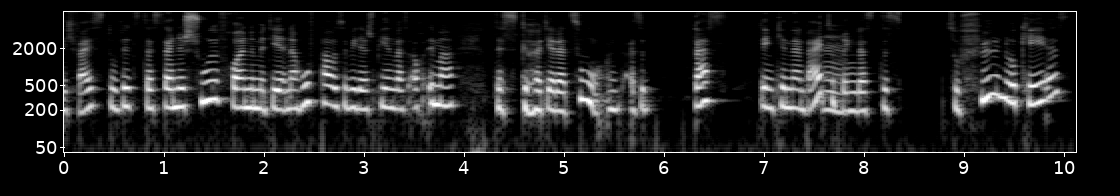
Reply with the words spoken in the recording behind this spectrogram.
ich weiß, du willst, dass deine Schulfreunde mit dir in der Hofpause wieder spielen, was auch immer. Das gehört ja dazu. Und also das den Kindern beizubringen, dass das zu fühlen okay ist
